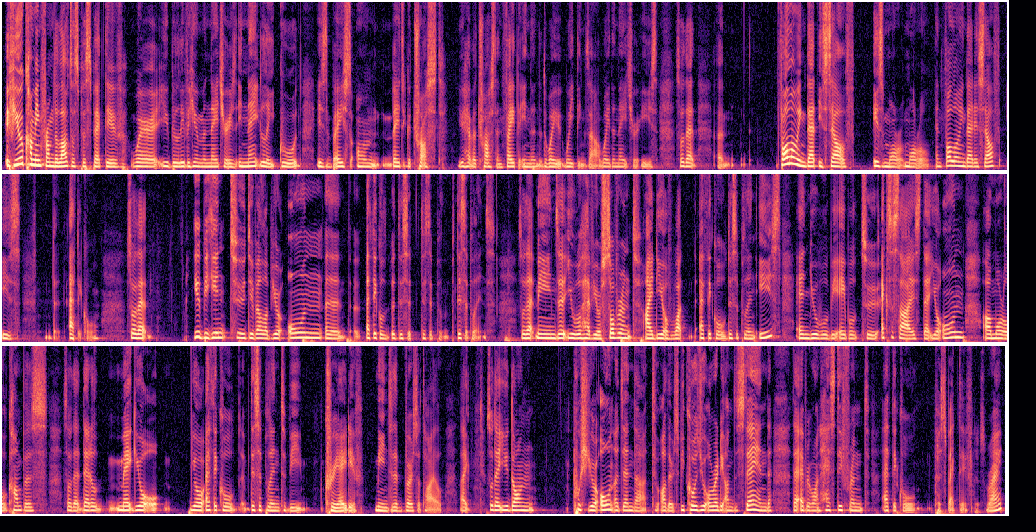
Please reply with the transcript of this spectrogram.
if you're coming from the Lao perspective, where you believe human nature is innately good, is based on basic trust. You have a trust and faith in the, the way way things are, way the nature is, so that um, following that itself is moral, moral, and following that itself is ethical, so that you begin to develop your own uh, ethical uh, discipline, disciplines. Yeah. So that means that you will have your sovereign idea of what ethical discipline is, and you will be able to exercise that your own uh, moral compass, so that that'll make your your ethical discipline to be creative, means versatile, like so that you don't push your own agenda to others because you already understand that everyone has different ethical perspective, yes. right?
